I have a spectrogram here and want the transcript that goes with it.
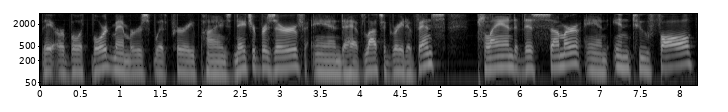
They are both board members with Prairie Pines Nature Preserve and have lots of great events planned this summer and into fall.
